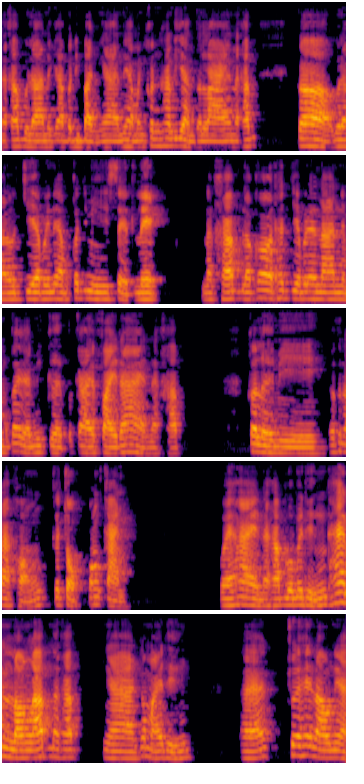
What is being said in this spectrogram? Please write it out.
นะครับ เวลาในการปฏิบัติงานเนี่ยมันค่อนข้างที่จะอันตรายนะครับ ก็เวลาเราเจียไปเนี่ยมันก็จะมีเศษเหล็กนะครับ แล้วก็ถ้าเจียไปนานๆเนี่ยมันก็อาจจะมีเกิดประกายไฟได้นะครับ ก็เลยมีลักษณะของกระจกป้องกัน ไว้ให้นะครับ รวมไปถึงแท่นรองรับนะครับ งานก็หมายถึงช่วยให้เราเนี่ย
